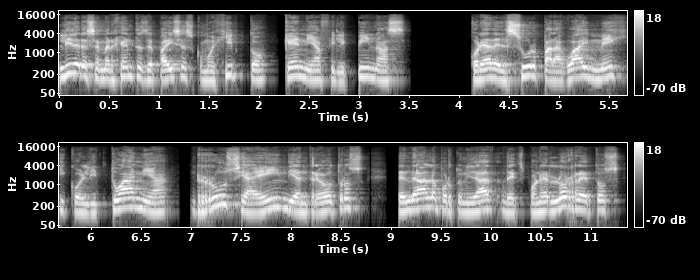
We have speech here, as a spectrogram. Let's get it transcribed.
Líderes emergentes de países como Egipto, Kenia, Filipinas, Corea del Sur, Paraguay, México, Lituania, Rusia e India, entre otros, tendrán la oportunidad de exponer los retos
